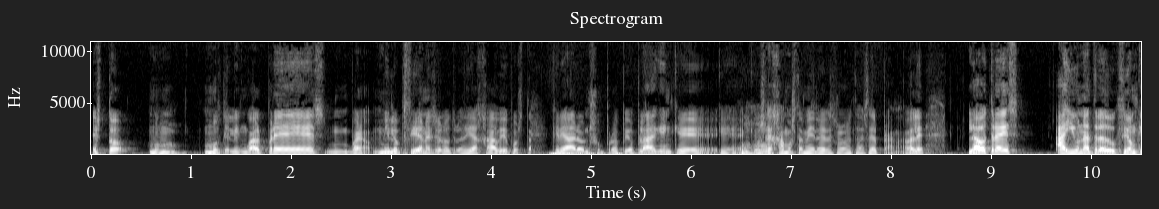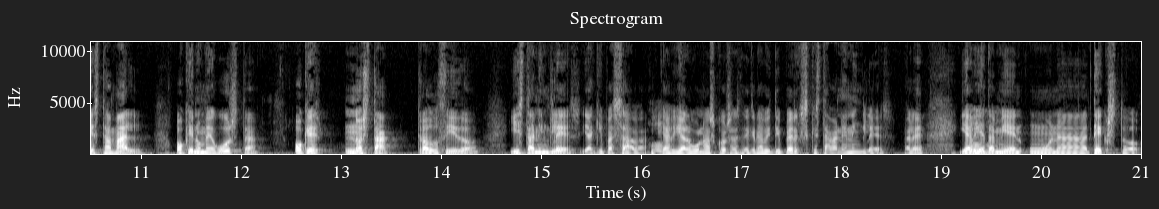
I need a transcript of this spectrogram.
Esto mm, multilingual press, mm, bueno, mil opciones. El otro día Javi pues crearon su propio plugin que, que- que os dejamos también en las notas del programa, ¿vale? La otra es hay una traducción que está mal o que no me gusta o que no está traducido y está en inglés, y aquí pasaba que había algunas cosas de Gravity Perks que estaban en inglés, ¿vale? Y había también un ah, texto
